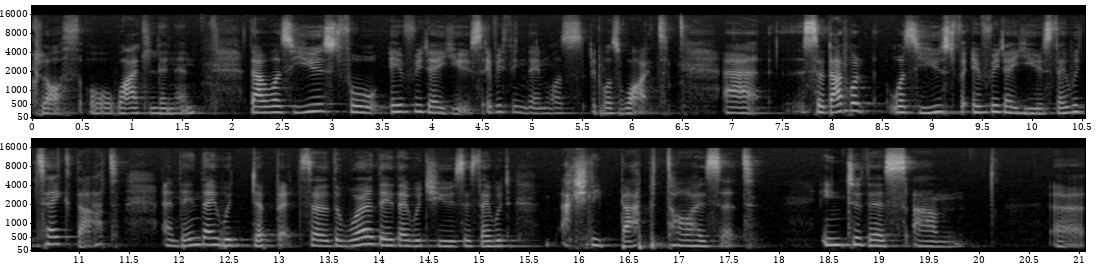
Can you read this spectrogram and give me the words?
cloth or white linen that was used for everyday use. Everything then was it was white. Uh, so that was used for everyday use. They would take that and then they would dip it. So the word there they would use is they would actually baptize it into this um, uh,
